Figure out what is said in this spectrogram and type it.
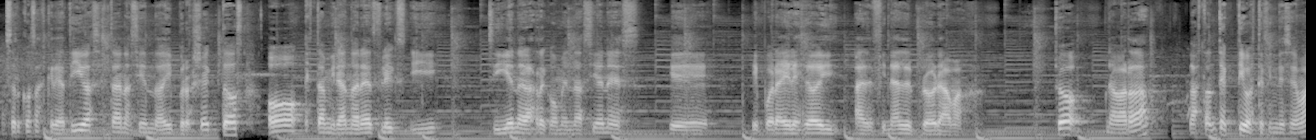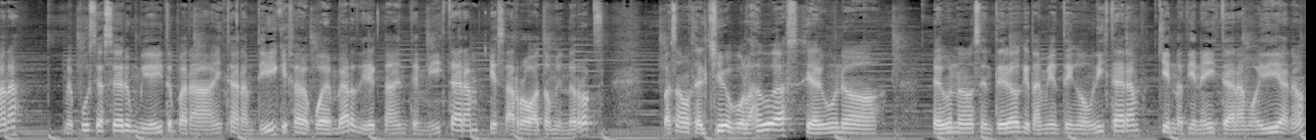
hacer cosas creativas? ¿Están haciendo ahí proyectos? ¿O están mirando Netflix y siguiendo las recomendaciones que, por ahí les doy al final del programa? Yo, la verdad, bastante activo este fin de semana. Me puse a hacer un videito para Instagram TV, que ya lo pueden ver directamente en mi Instagram, que es arroba. Pasamos el chivo por las dudas, si alguno, alguno no se enteró que también tengo un Instagram. ¿Quién no tiene Instagram hoy día, no?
